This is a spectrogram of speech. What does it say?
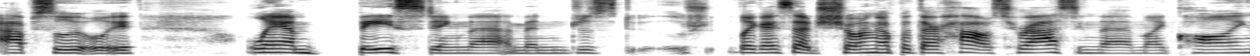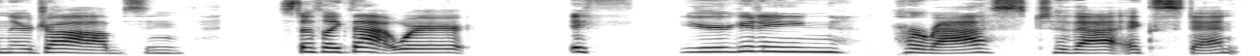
absolutely lambasting them and just, like I said, showing up at their house, harassing them, like calling their jobs and stuff like that. Where if you're getting harassed to that extent,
